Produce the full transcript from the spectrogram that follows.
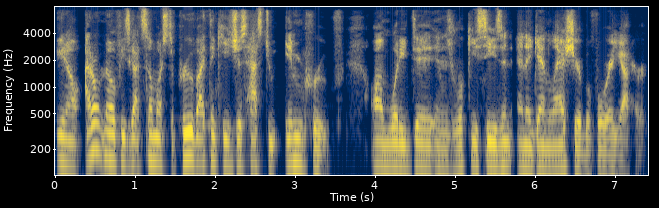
you know I don't know if he's got so much to prove. I think he just has to improve on what he did in his rookie season and again last year before he got hurt.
